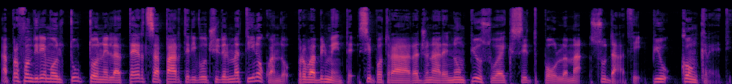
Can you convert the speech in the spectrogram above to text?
Approfondiremo il tutto nella terza parte di Voci del Mattino, quando probabilmente si potrà ragionare non più su exit poll, ma su dati più concreti.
